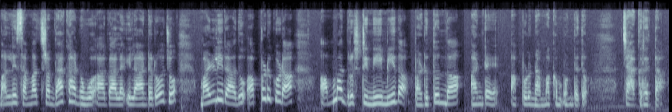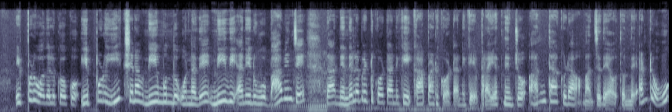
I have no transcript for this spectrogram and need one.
మళ్ళీ సంవత్సరం దాకా నువ్వు ఆగాల. ఇలాంటి రోజు మళ్ళీ రాదు. అప్పుడు కూడా అమ్మ దృష్టి నీ మీద పడుతుందా? అంటే అప్పుడు నమ్మకం ఉండదు. జాగ్రత్త. ఇప్పుడు వదులుకోకు. ఇప్పుడు ఈ క్షణం నీ ముందు ఉన్నదే నీది అని నువ్వు భావించి దాన్ని నిలబెట్టుకోవటానికి కాపాడుకోవటానికి ప్రయత్నించు. అంతా కూడా మంచిదే అవుతుంది అంటూ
